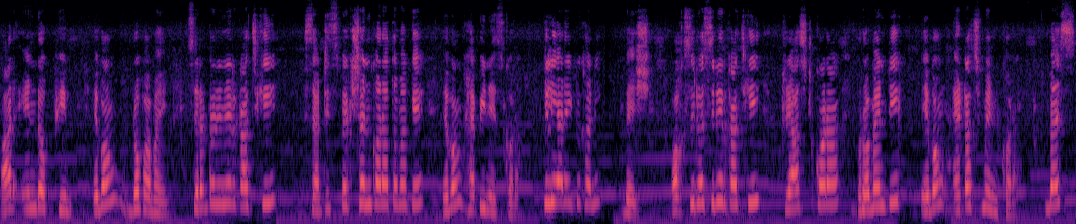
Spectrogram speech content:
আর এন্ডোফিন এবং ডোপামাইন সেরাটোনিনের কাজ কি? স্যাটিসফ্যাকশন করা তোমাকে এবং হ্যাপিনেস করা। ক্লিয়ার একটুখানি? বেশ। অক্সিটোসিনের কাজ কি? ট্রাস্ট করা রোম্যান্টিক এবং অ্যাটাচমেন্ট করা। ব্যাস।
